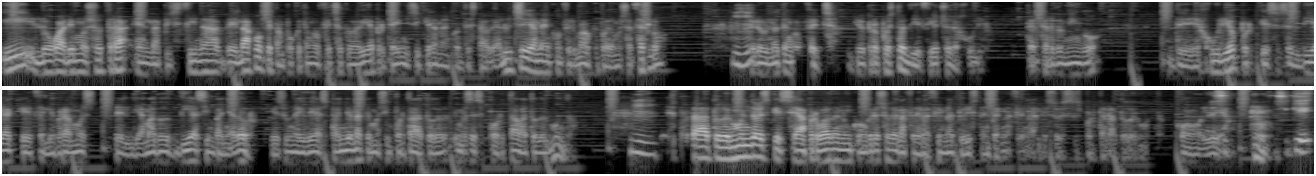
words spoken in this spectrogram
Y luego haremos otra en la piscina de Lago, que tampoco tengo fecha todavía porque ahí ni siquiera me han contestado. De Aluche ya me han confirmado que podemos hacerlo, pero no tengo fecha. Yo he propuesto el 18 de julio, tercer domingo de julio, porque ese es el día que celebramos el llamado Día sin Bañador, que es una idea española que hemos, importado todo, hemos exportado a todo el mundo. Mm. Exportar a todo el mundo es que se ha aprobado en un congreso de la Federación Naturista Internacional. Eso es exportar a todo el mundo, como idea. Así, que,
